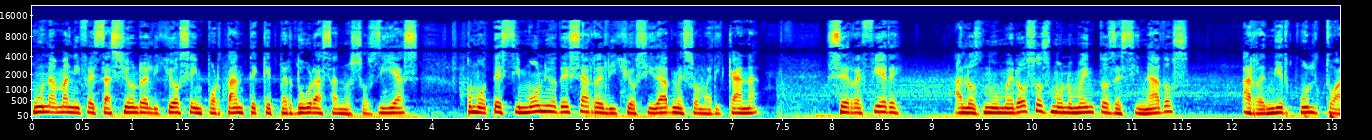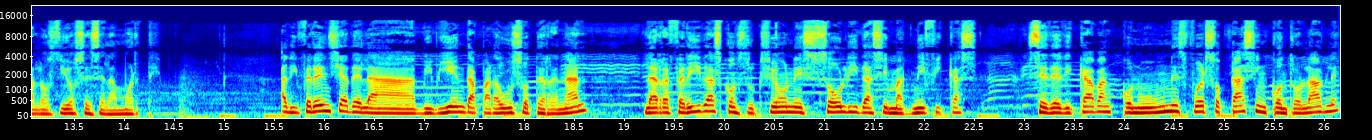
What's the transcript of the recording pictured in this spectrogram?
una manifestación religiosa importante que perdura hasta nuestros días como testimonio de esa religiosidad mesoamericana, se refiere a los numerosos monumentos destinados a rendir culto a los dioses de la muerte. A diferencia de la vivienda para uso terrenal, las referidas construcciones sólidas y magníficas se dedicaban con un esfuerzo casi incontrolable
